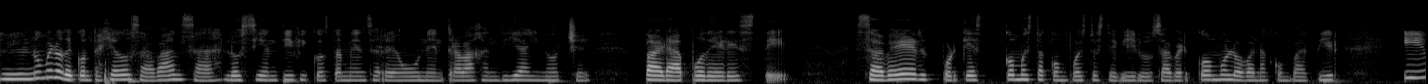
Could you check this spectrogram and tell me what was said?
el número de contagiados avanza, los científicos también se reúnen, trabajan día y noche para poder este saber por qué cómo está compuesto este virus, saber cómo lo van a combatir y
